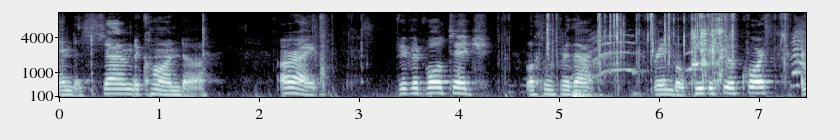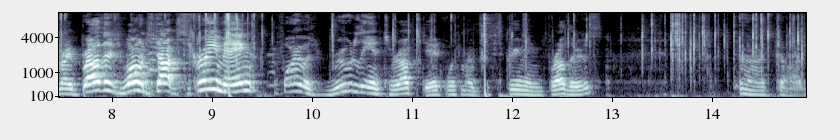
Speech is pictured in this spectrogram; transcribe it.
And a Sandaconda. Alright. Vivid Voltage. Looking for that Rainbow Pikachu, of course. And my brothers won't stop screaming! Before I was rudely interrupted with my screaming brothers. Oh, God.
